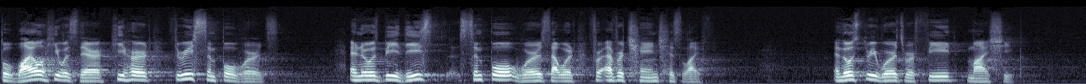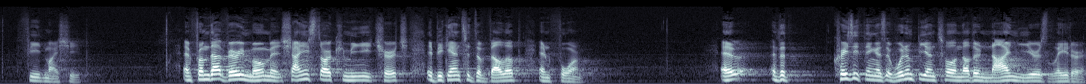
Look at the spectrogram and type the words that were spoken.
But while he was there, he heard three simple words. And it would be these simple words that would forever change his life. And those three words were feed my sheep. Feed my sheep. And from that very moment, Shining Star Community Church, it began to develop and form. And, the crazy thing is, it wouldn't be until another nine years later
